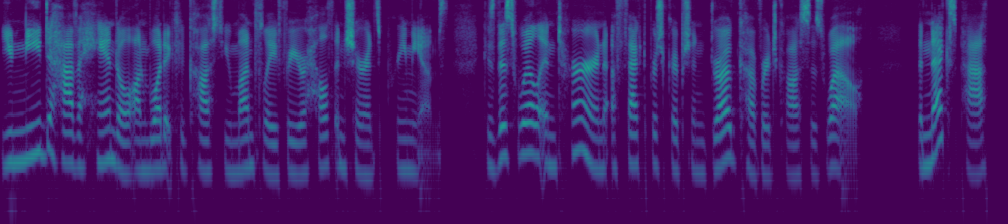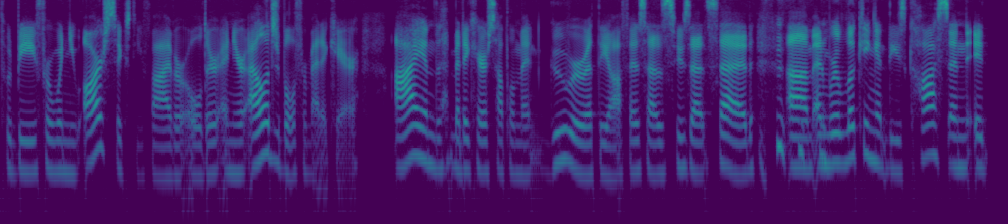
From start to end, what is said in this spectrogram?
You need to have a handle on what it could cost you monthly for your health insurance premiums, because this will in turn affect prescription drug coverage costs as well. The next path would be for when you are 65 or older and you're eligible for Medicare. I am the Medicare supplement guru at the office, as Suzette said. Um, and we're looking at these costs, and it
